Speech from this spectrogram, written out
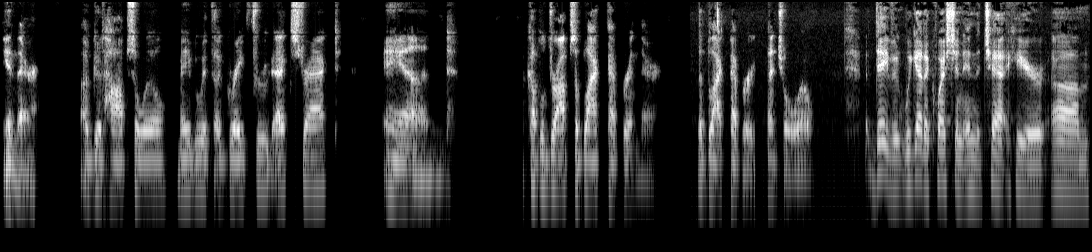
in there. a good hops oil, maybe with a grapefruit extract and a couple drops of black pepper in there, the black pepper essential oil. David, we got a question in the chat here. Um,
